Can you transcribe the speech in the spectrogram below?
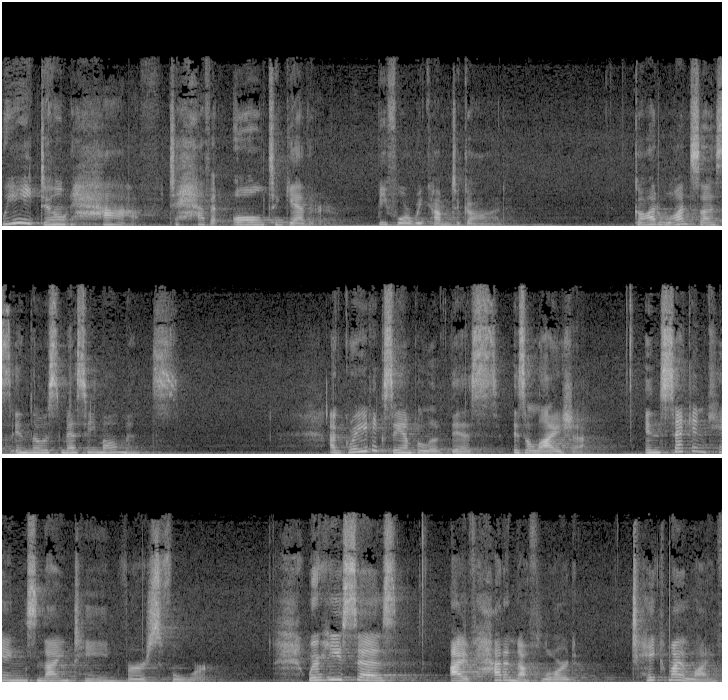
We don't have to have it all together before we come to God. God wants us in those messy moments. A great example of this is Elijah in 2 Kings 19, verse 4, where he says, I've had enough, Lord. Take my life.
